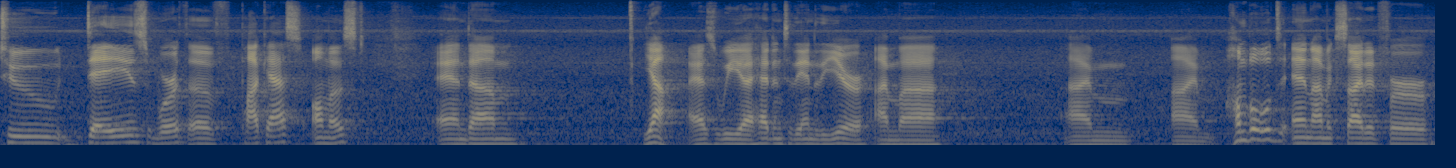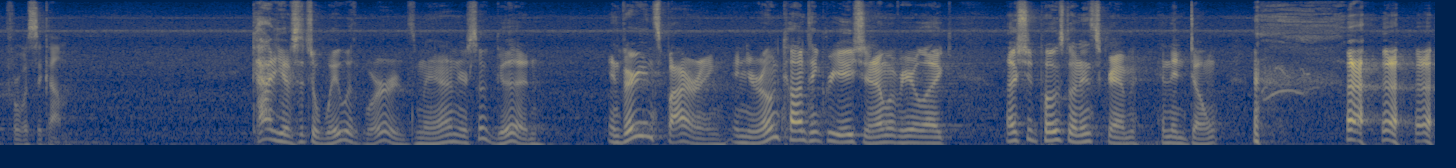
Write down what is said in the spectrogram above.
two days worth of podcasts almost and um, yeah as we uh, head into the end of the year i'm uh, i'm i'm humbled and i'm excited for for what's to come God, you have such a way with words, man. You're so good and very inspiring in your own content creation. I'm over here like, I should post on Instagram and then don't.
